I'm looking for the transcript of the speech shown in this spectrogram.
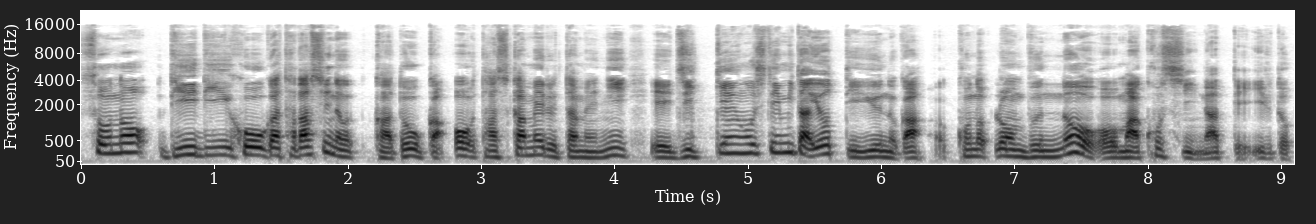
その DD 法が正しいのかどうかを確かめるために、えー、実験をしてみたよっていうのが、この論文の、まあ、骨子になっていると。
